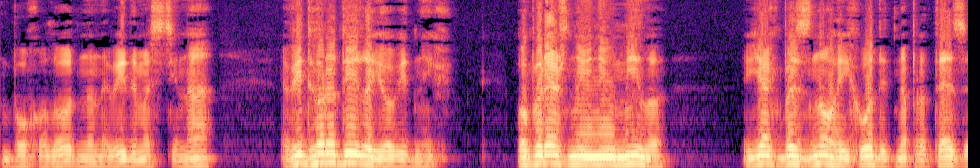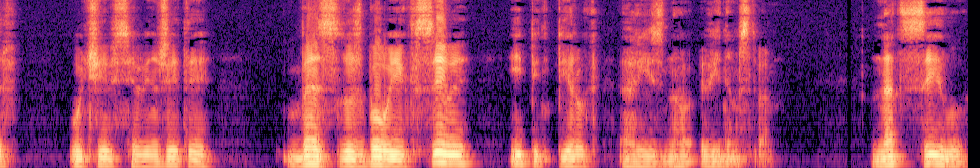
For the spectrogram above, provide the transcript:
бо холодна невидима стіна відгородила його від них. Обережно і невміло, як без ноги ходить на протезах, учився він жити без службової ксиви і підпірок грізного відомства. Над силу,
